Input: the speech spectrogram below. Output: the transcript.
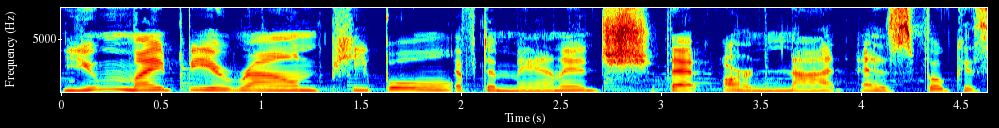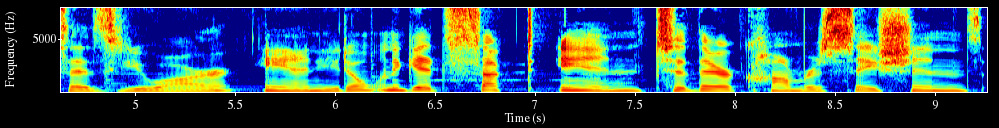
You might be around people you have to manage that are not as focused as you are, and you don't want to get sucked into their conversations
